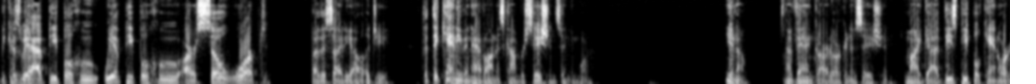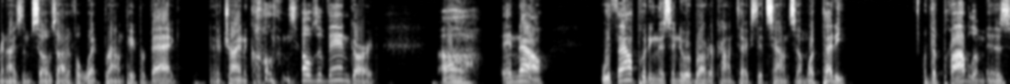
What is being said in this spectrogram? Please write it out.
because we have people who we have people who are so warped by this ideology that they can't even have honest conversations anymore. You know, a vanguard organization. My God, these people can't organize themselves out of a wet brown paper bag, and they're trying to call themselves a vanguard. Ah, oh, and now, without putting this into a broader context, it sounds somewhat petty. The problem is,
